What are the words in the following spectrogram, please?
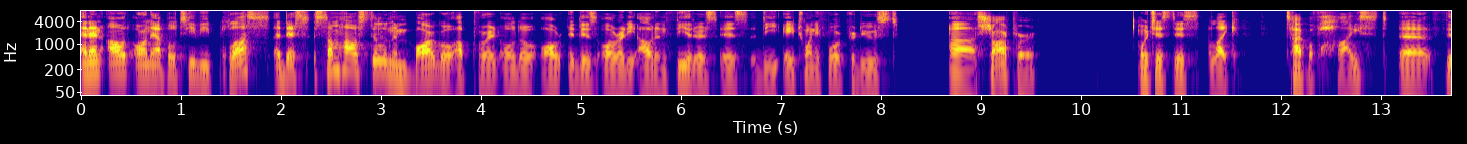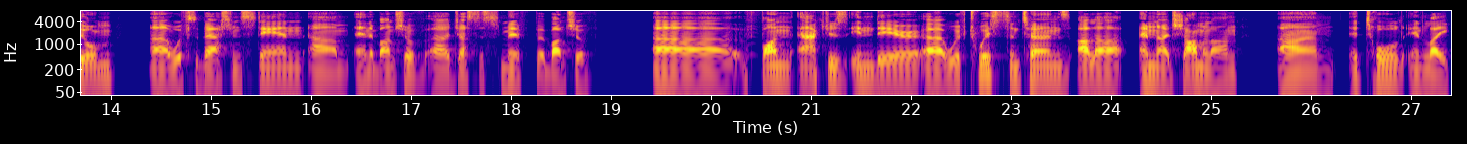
and then out on Apple TV Plus. Uh, there's somehow still an embargo up for it, although all, it is already out in theaters. Is the A24 produced uh, Sharper, which is this like type of heist uh, film uh, with Sebastian Stan um, and a bunch of uh, Justice Smith, a bunch of uh fun actors in there uh with twists and turns a la M. Night Shyamalan. Um it told in like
